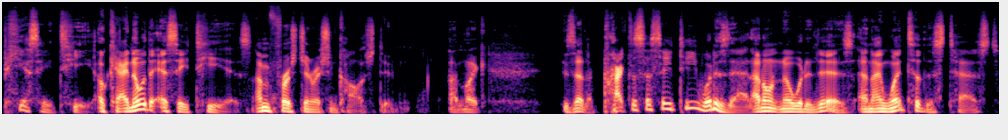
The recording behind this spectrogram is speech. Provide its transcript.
PSAT. Okay, I know what the SAT is. I'm a first generation college student. I'm like, is that a practice SAT? What is that? I don't know what it is. And I went to this test.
